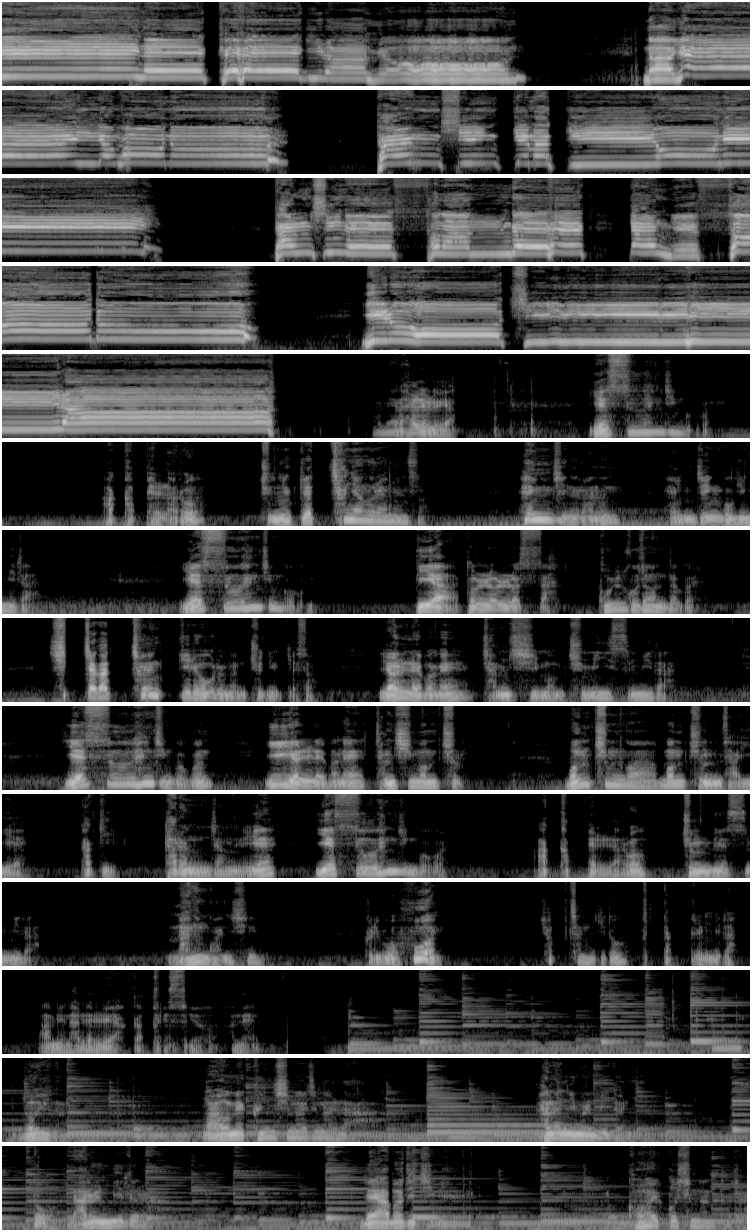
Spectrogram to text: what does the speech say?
계획이라면 나의 영혼을 당신께 맡기오니 당신의 선한 계획 땅에서도 이루어지리라. 아멘 할렐루야. 예수 행진곡은 아카펠라로 주님께 찬양을 하면서 행진을 하는 행진곡입니다. 예수 행진곡은 비아 돌롤로사 골고다 언덕을 십자가 처형길에 오르는 주님께서 14번의 잠시 멈춤이 있습니다. 예수 행진곡은 이 14번의 잠시 멈춤, 멈춤과 멈춤 사이에 각기 다른 장르의 예수 행진곡을 아카펠라로 준비했습니다. 많은 관심, 그리고 후원, 협찬기도 부탁드립니다. 아멘 할렐루야 까프레스요 아멘 너희는 마음에 근심하지 말라 하나님을 믿으니 또 나를 믿으라. 내 아버지 집에 거할 곳이 많도다.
